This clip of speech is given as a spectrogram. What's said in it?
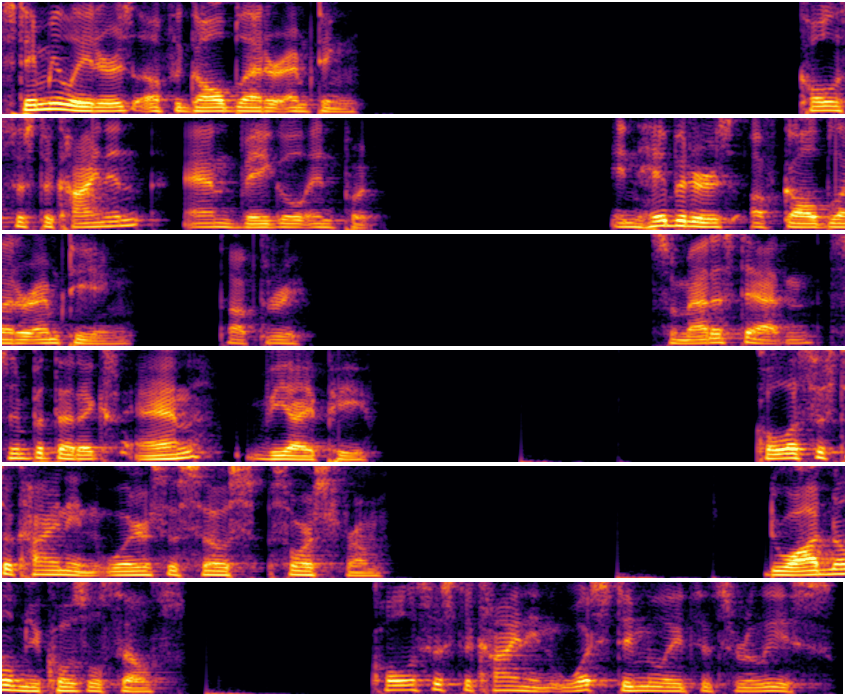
Stimulators of the gallbladder emptying. Cholecystokinin and vagal input. Inhibitors of gallbladder emptying. Top three. Somatostatin, sympathetics, and VIP. Cholecystokinin, where is the source from? Duodenal mucosal cells. Cholecystokinin, what stimulates its release?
